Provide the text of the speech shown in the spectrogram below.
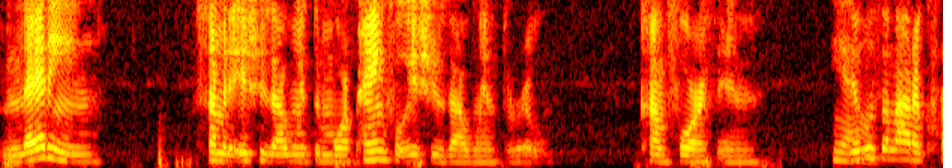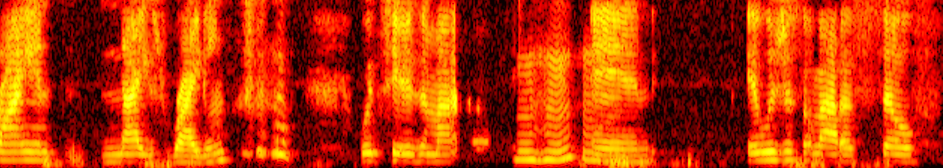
letting some of the issues I went through, more painful issues I went through, come forth. And Yeah. it was a lot of crying nights writing with tears in my Mhm, mhm. and it was just a lot of self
